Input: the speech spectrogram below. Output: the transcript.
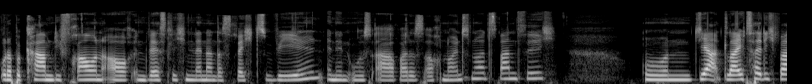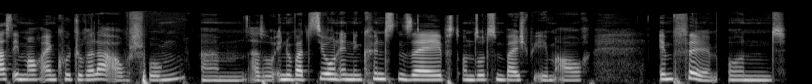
oder bekamen die Frauen auch in westlichen Ländern das Recht zu wählen. In den USA war das auch 1920. Und ja, gleichzeitig war es eben auch ein kultureller Aufschwung, ähm, also Innovation in den Künsten selbst und so zum Beispiel eben auch im Film. Und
